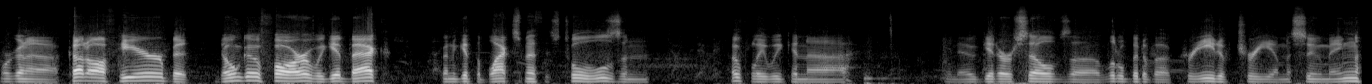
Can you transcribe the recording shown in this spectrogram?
we're gonna cut off here, but don't go far. We get back. We're gonna get the blacksmith his tools, and hopefully we can, uh, you know, get ourselves a little bit of a creative tree. I'm assuming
